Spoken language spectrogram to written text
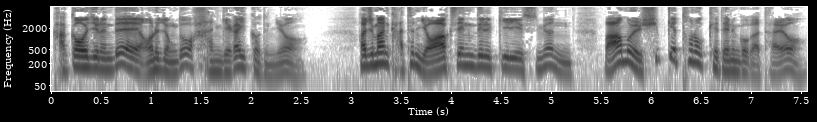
가까워지는데 어느 정도 한계가 있거든요. 하지만 같은 여학생들끼리 있으면 마음을 쉽게 터놓게 되는 것 같아요.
